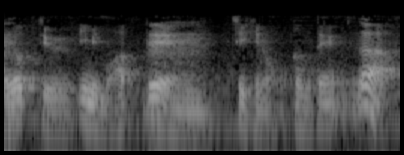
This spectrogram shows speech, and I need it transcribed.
ないよっていう意味もあってうん。地域の工務店が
